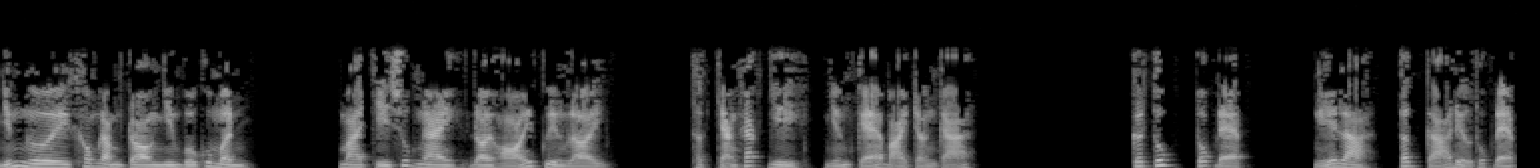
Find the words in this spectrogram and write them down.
Những người không làm tròn nhiệm vụ của mình, mà chỉ suốt ngày đòi hỏi quyền lợi, thật chẳng khác gì những kẻ bại trận cả. Kết thúc tốt đẹp, nghĩa là tất cả đều tốt đẹp.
